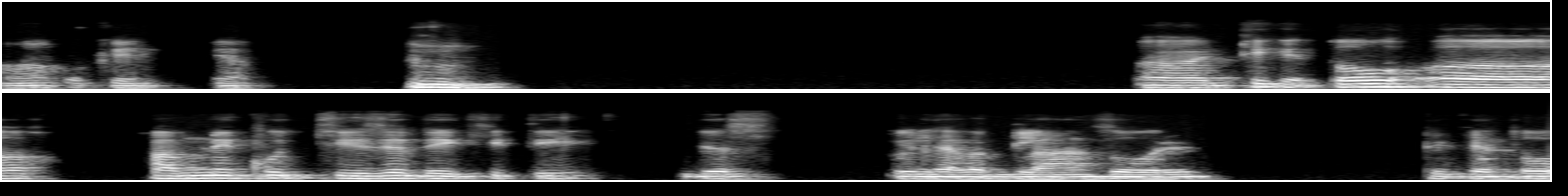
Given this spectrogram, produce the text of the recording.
हाँ ओके या ठीक है तो अ, हमने कुछ चीज़ें देखी थी just will have a glance over it ठीक है तो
